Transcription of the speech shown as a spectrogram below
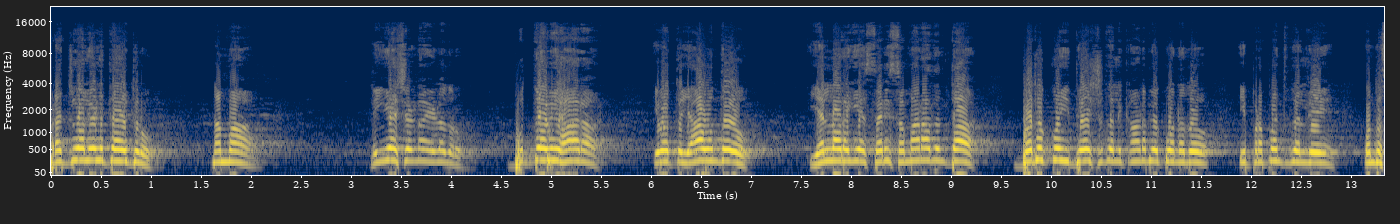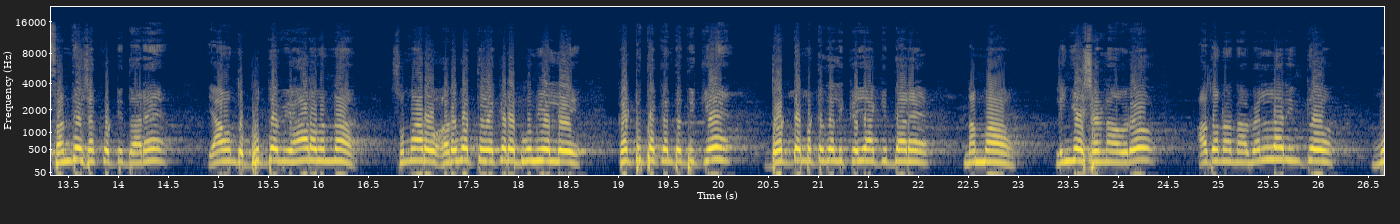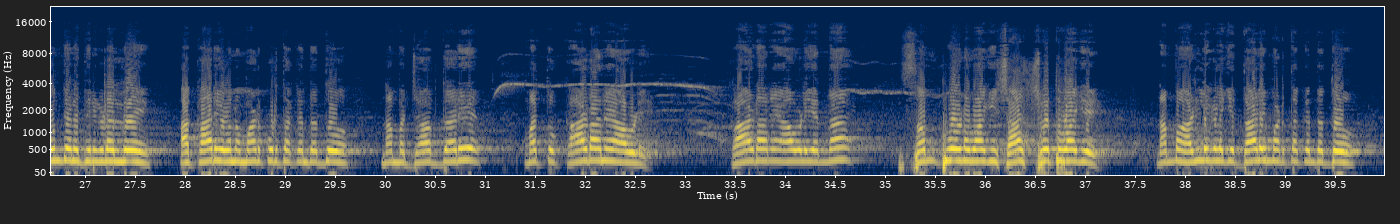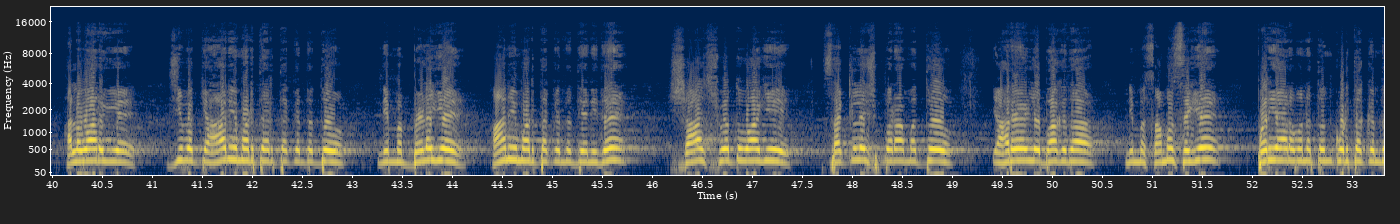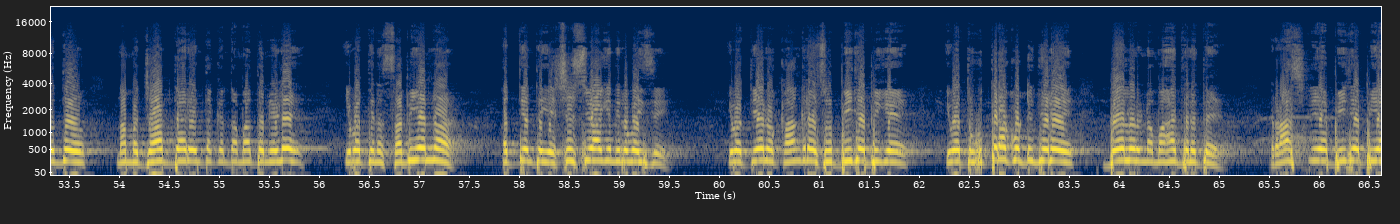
ಪ್ರಜ್ವಲ್ ಹೇಳ್ತಾ ಇದ್ರು, ನಮ್ಮ ಲಿಂಗೇಶಣ್ಣ ಹೇಳಿದ್ರು, ಬುದ್ಧ ವಿಹಾರ, ಇವತ್ತು ಯಾವೊಂದು ಎಲ್ಲರಿಗೆ ಸರಿ ಸಮಾನಾದಂತ ಬದುಕು ಈ ದೇಶದಲ್ಲಿ ಕಾಣಬೇಕು ಅನ್ನೋದು ಈ ಪ್ರಪಂಚದಲ್ಲಿ ಒಂದು ಸಂದೇಶ ಕೊಟ್ಟಿದ್ದಾರೆ. ಯಾವೊಂದು ಬುದ್ಧ ವಿಹಾರವನ್ನ ಸುಮಾರು ಅರವತ್ತು ಎಕರೆ ಭೂಮಿಯಲ್ಲಿ ಕಟ್ಟತಕ್ಕಂಥದ್ದಕ್ಕೆ ದೊಡ್ಡ ಮಟ್ಟದಲ್ಲಿ ಕೈ ಹಾಕಿದ್ದಾರೆ ನಮ್ಮ ಲಿಂಗೇಶಣ್ಣ ಅವರು. ಅದನ್ನು ನಾವೆಲ್ಲ ನಿಂತು ಮುಂದಿನ ದಿನಗಳಲ್ಲಿ ಆ ಕಾರ್ಯವನ್ನು ಮಾಡಿಕೊಡ್ತಕ್ಕಂಥದ್ದು ನಮ್ಮ ಜವಾಬ್ದಾರಿ ಮತ್ತು ಕಾಡಾನೆ ಅವಳಿ ಕಾಡಾನೆ ಅವಳಿಯನ್ನ ಸಂಪೂರ್ಣವಾಗಿ ಶಾಶ್ವತವಾಗಿ ನಮ್ಮ ಹಳ್ಳಿಗಳಿಗೆ ದಾಳಿ ಮಾಡ್ತಕ್ಕಂಥದ್ದು ಹಲವಾರಿಗೆ ಜೀವಕ್ಕೆ ಹಾನಿ ಮಾಡ್ತಾ ಇರ್ತಕ್ಕಂಥದ್ದು, ನಿಮ್ಮ ಬೆಳೆಗೆ ಹಾನಿ ಮಾಡ್ತಕ್ಕಂಥದ್ದು ಏನಿದೆ, ಶಾಶ್ವತವಾಗಿ ಸಕಲೇಶ್ಪುರ ಮತ್ತು ಹರಹಳ್ಳಿ ಭಾಗದ ನಿಮ್ಮ ಸಮಸ್ಯೆಗೆ ಪರಿಹಾರವನ್ನು ತಂದುಕೊಡ್ತಕ್ಕಂಥದ್ದು ನಮ್ಮ ಜವಾಬ್ದಾರಿ ಅಂತಕ್ಕಂಥ ಮಾತನ್ನು ಹೇಳಿ ಇವತ್ತಿನ ಸಭೆಯನ್ನ ಅತ್ಯಂತ ಯಶಸ್ವಿಯಾಗಿ ನಿರ್ವಹಿಸಿ, ಇವತ್ತೇನು ಕಾಂಗ್ರೆಸ್ ಬಿಜೆಪಿಗೆ ಇವತ್ತು ಉತ್ತರ ಕೊಟ್ಟಿದ್ದೀರಿ ಬೇಲೂರಿನ ಮಹಾಜನತೆ. ರಾಷ್ಟ್ರೀಯ ಬಿಜೆಪಿಯ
